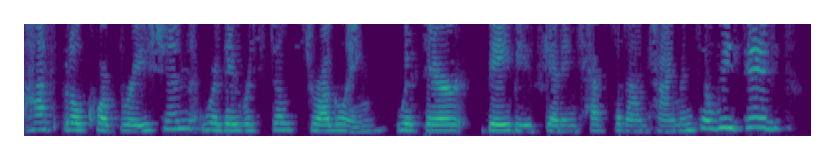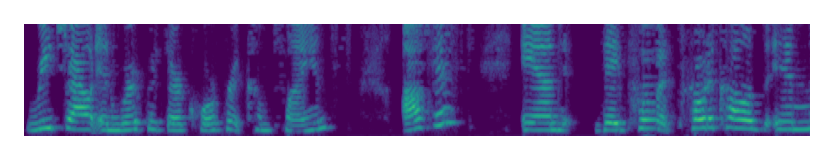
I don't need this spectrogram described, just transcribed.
hospital corporation where they were still struggling with their babies getting tested on time. And so we did reach out and work with their corporate compliance office and they put protocols in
